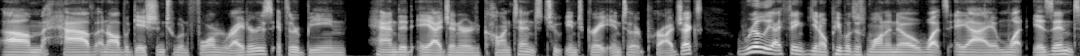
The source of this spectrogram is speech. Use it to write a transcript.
um, have an obligation to inform writers if they're being handed AI generated content to integrate into their projects. Really, I think, you know, people just want to know what's AI and what isn't.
